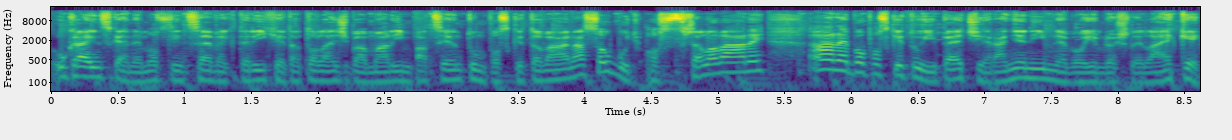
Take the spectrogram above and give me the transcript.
Ukrajinské nemocnice, ve kterých je tato léčba malým pacientům poskytována, jsou buď ostřelovány, anebo poskytují péči raněným nebo jim došly léky.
